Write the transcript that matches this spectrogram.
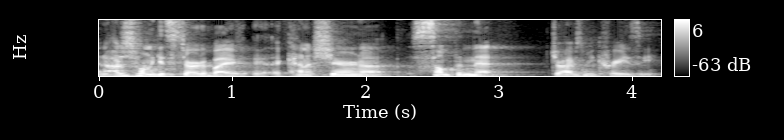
And I just want to get started by uh, kind of sharing a, something that drives me crazy.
